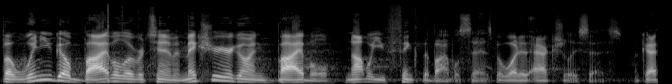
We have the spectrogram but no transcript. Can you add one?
But when you go Bible over Tim, and make sure you're going Bible, not what you think the Bible says, but what it actually says, okay?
